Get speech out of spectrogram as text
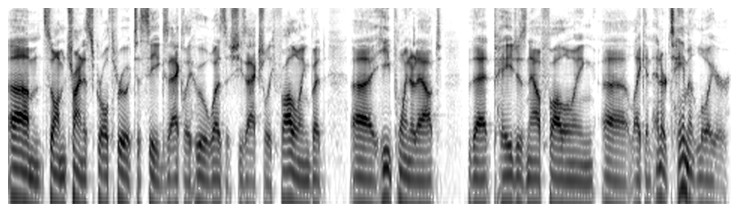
Um, so I'm trying to scroll through it to see exactly who it was that she's actually following. But uh, he pointed out that Paige is now following uh, like an entertainment lawyer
